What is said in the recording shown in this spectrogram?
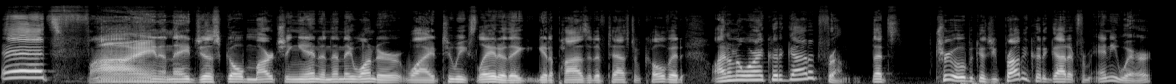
eh, it's fine, and they just go marching in, and then they wonder why two weeks later they get a positive test of COVID. I don't know where I could have got it from. That's true because you probably could have got it from anywhere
